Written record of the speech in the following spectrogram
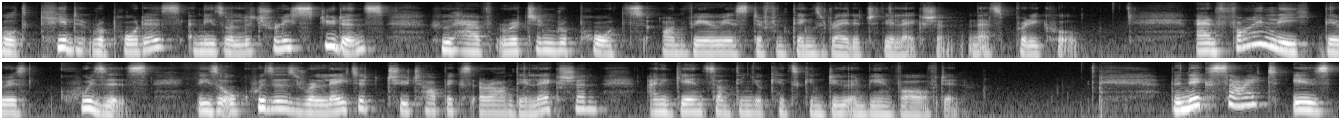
called Kid Reporters, and these are literally students who have written reports on various different things related to the election, and that's pretty cool. And finally, there is quizzes. These are all quizzes related to topics around the election, and again, something your kids can do and be involved in. The next site is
